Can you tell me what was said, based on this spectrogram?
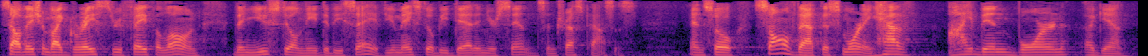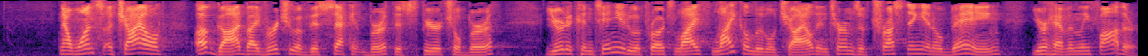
salvation by grace through faith alone, then you still need to be saved. You may still be dead in your sins and trespasses. And so solve that this morning. Have I've been born again. Now, once a child of God, by virtue of this second birth, this spiritual birth, you're to continue to approach life like a little child in terms of trusting and obeying your heavenly Father.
